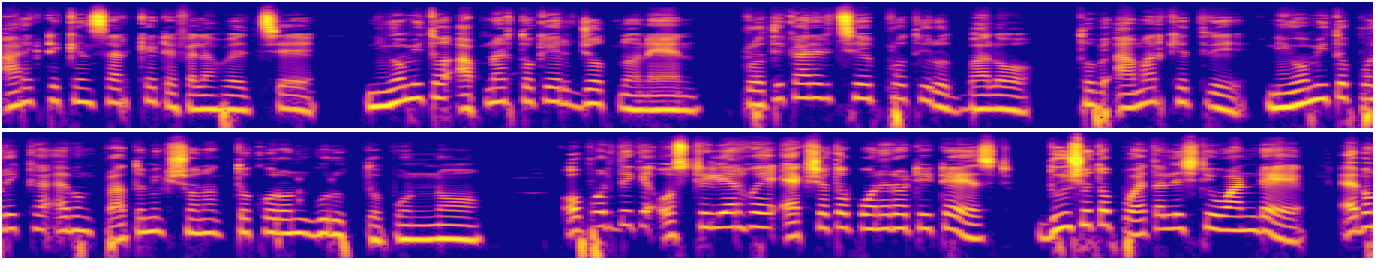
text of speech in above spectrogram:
আরেকটি ক্যান্সার কেটে ফেলা হয়েছে। নিয়মিত আপনার ত্বকের যত্ন নেন। প্রতিকারের চেয়ে প্রতিরোধ ভালো। তবে আমার ক্ষেত্রে নিয়মিত পরীক্ষা এবং প্রাথমিক শনাক্তকরণ গুরুত্বপূর্ণ। অপরদিকে অস্ট্রেলিয়ার হয়ে একশত পনেরোটি টেস্ট, দুইশত পঁয়তাল্লিশটি ওয়ানডে এবং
